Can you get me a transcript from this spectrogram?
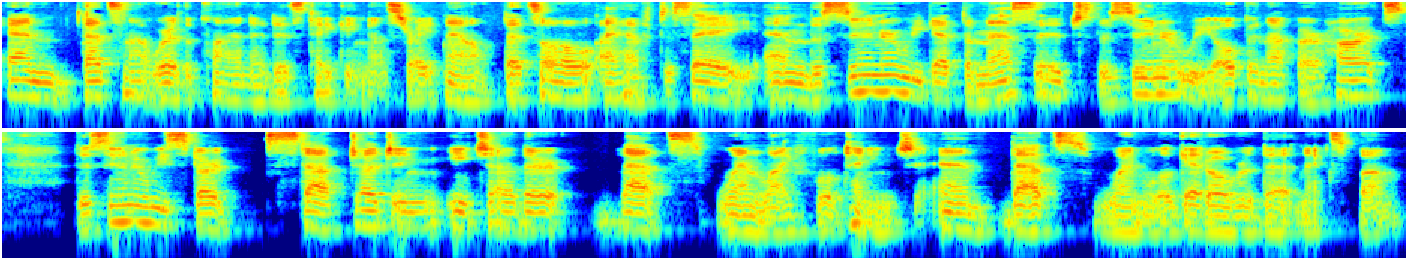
and that's not where the planet is taking us right now. That's all I have to say. And the sooner we get the message, the sooner we open up our hearts, the sooner we start stop judging each other, that's when life will change. And that's when we'll get over that next bump.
